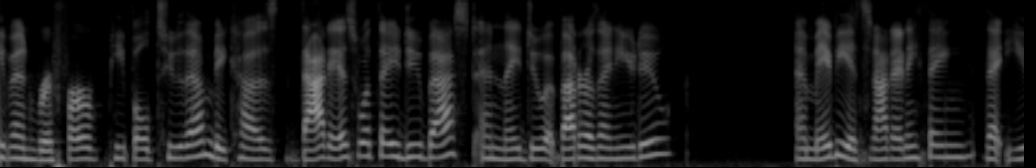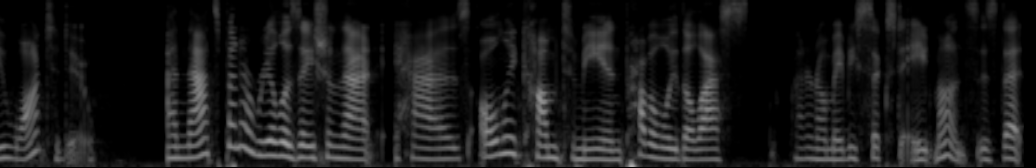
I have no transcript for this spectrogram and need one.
even refer people to them because that is what they do best and they do it better than you do. And maybe it's not anything that you want to do. And that's been a realization that has only come to me in probably the last, I don't know, maybe six to eight months is that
